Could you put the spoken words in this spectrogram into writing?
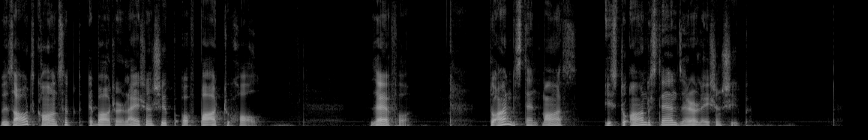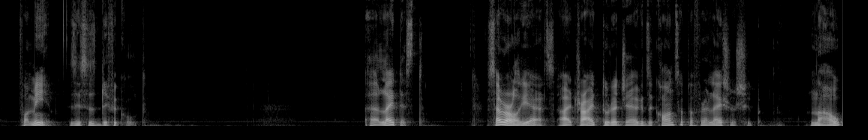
without concept about a relationship of part to whole. Therefore, to understand math is to understand the relationship. For me, this is difficult uh, latest. Several years I tried to reject the concept of relationship. Now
